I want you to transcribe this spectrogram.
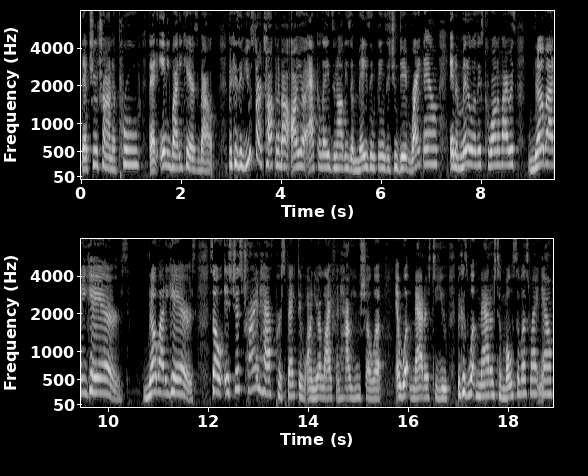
that you're trying to prove that anybody cares about. Because if you start talking about all your accolades and all these amazing things that you did right now in the middle of this coronavirus, nobody cares. Nobody cares. So it's just try and have perspective on your life and how you show up and what matters to you. Because what matters to most of us right now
